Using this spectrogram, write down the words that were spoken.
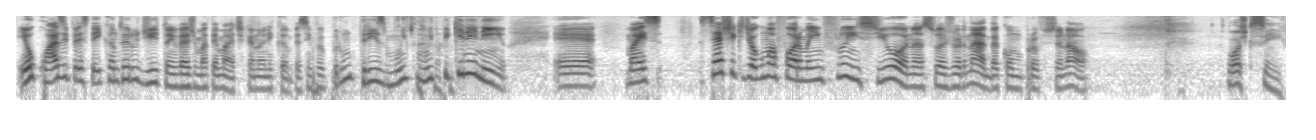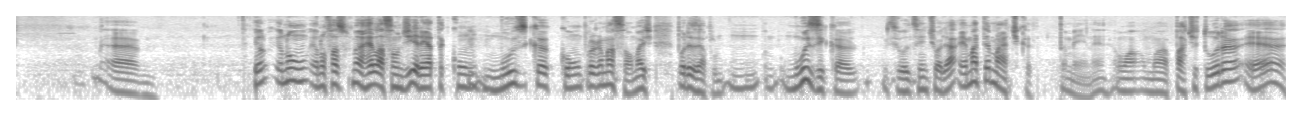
eu quase prestei canto erudito ao invés de matemática na Unicamp, assim, foi por um triz muito, muito pequenininho. É, mas você acha que de alguma forma influenciou na sua jornada como profissional? Eu acho que sim. É, eu, eu, não, eu não faço uma relação direta com música com programação, mas, por exemplo, música, se a gente olhar, é matemática também, né? Uma, uma partitura é,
